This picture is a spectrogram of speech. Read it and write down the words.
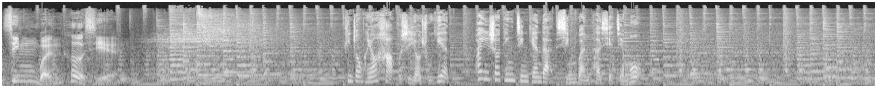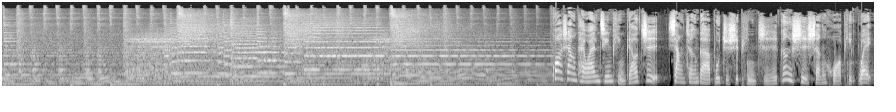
新闻特写。听众朋友好，我是尤淑燕，欢迎收听今天的新闻特写节目。挂上台湾精品标志，象征的不只是品质，更是生活品味。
